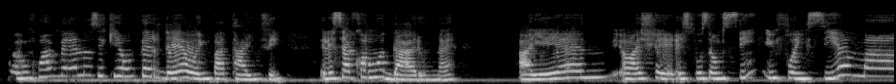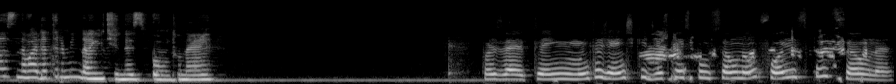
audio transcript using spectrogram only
estavam com a menos e que iam perder ou empatar, enfim. Eles se acomodaram, né? Aí é, eu acho que a expulsão sim influencia, mas não é determinante nesse ponto, né? Pois é, tem muita gente que diz que a expulsão não foi expulsão, né?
